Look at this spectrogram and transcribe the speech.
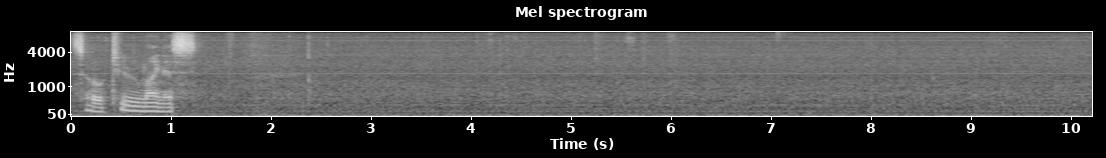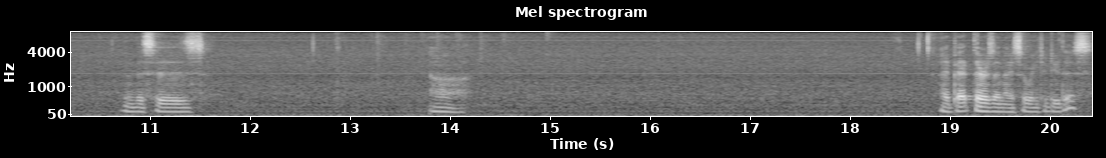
So 2 minus and this is uh, I bet there's a nicer way to do this.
